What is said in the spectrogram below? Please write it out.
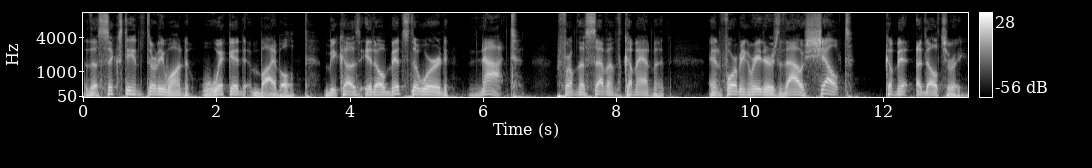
the 1631 Wicked Bible, because it omits the word not from the seventh commandment, informing readers, Thou shalt commit adultery.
